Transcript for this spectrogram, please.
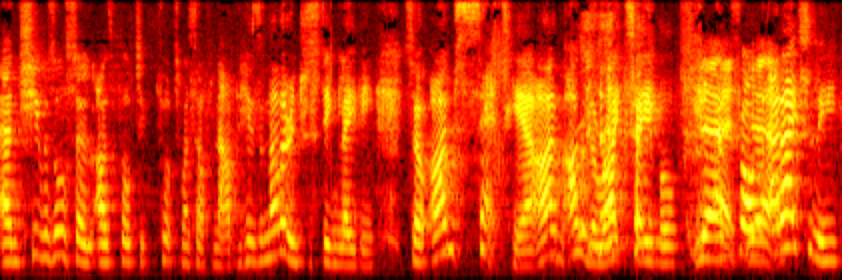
and she was also. I thought to, thought to myself, now here's another interesting lady. So I'm set here. I'm I'm at the right table. yeah, and, from, yeah. and actually,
